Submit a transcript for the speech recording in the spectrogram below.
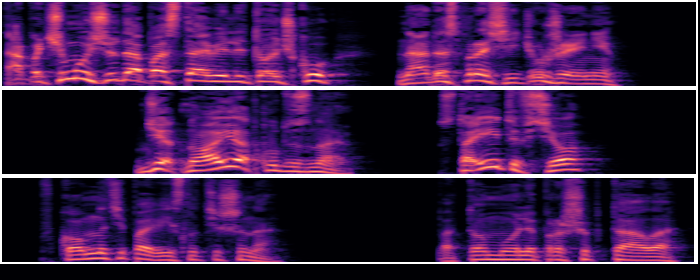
А почему сюда поставили точку? Надо спросить у Жени. Дед, ну а я откуда знаю? Стоит и все. В комнате повисла тишина. Потом Оля прошептала.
